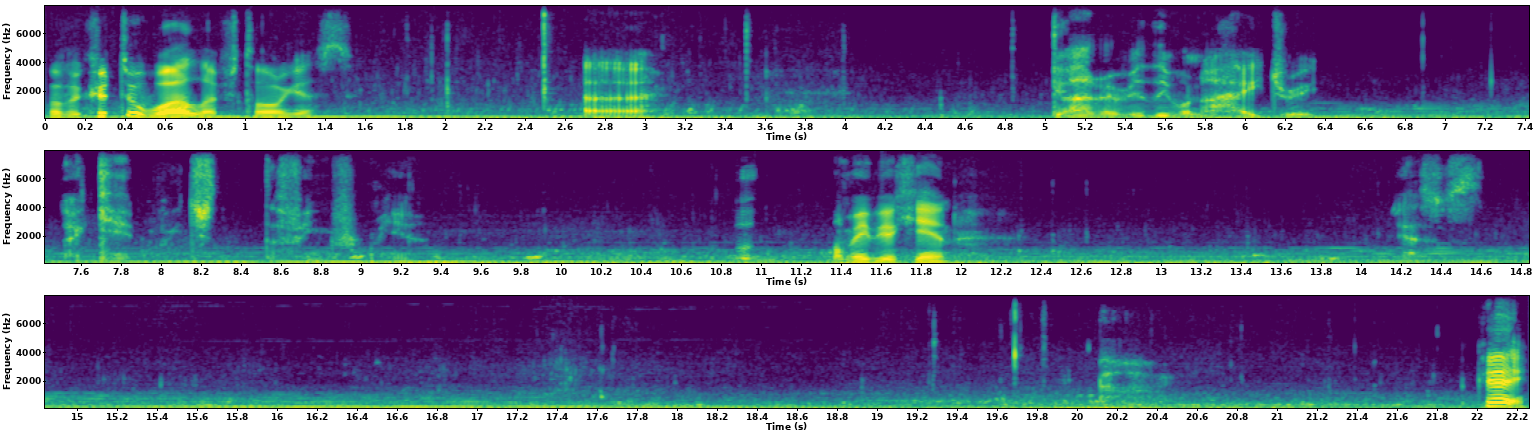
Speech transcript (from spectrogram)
Well, we could do wildlife tour, I guess. Uh, God, I really want to hydrate. I can't reach the thing from here. Or maybe I can. Okay.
